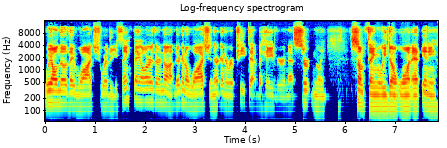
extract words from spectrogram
we all know they watch whether you think they are or they're not they're going to watch and they're going to repeat that behavior and that's certainly something we don't want at any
